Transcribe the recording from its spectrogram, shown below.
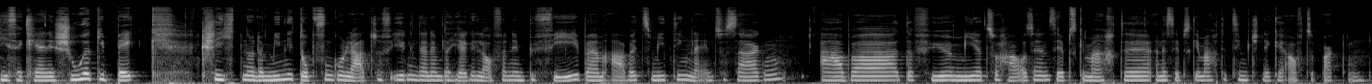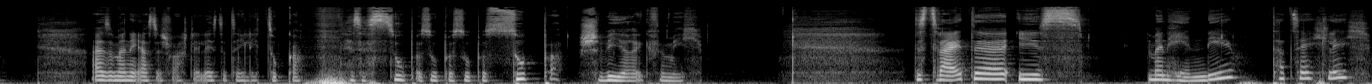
diese kleine Schurgebäck-Geschichten oder Mini-Topfengolatsch auf irgendeinem dahergelaufenen Buffet beim Arbeitsmeeting Nein zu sagen, aber dafür mir zu Hause eine selbstgemachte, eine selbstgemachte Zimtschnecke aufzupacken. Also meine erste Schwachstelle ist tatsächlich Zucker. Es ist super, super, super, super schwierig für mich. Das zweite ist mein Handy tatsächlich.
